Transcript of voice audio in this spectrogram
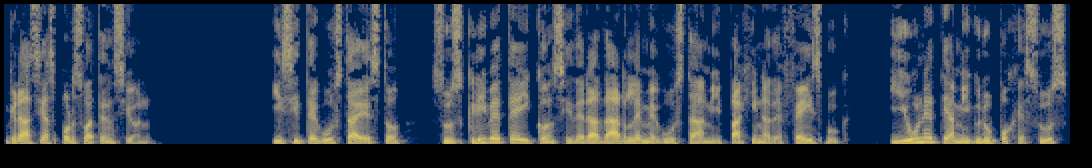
Gracias por su atención. Y si te gusta esto, suscríbete y considera darle me gusta a mi página de Facebook y únete a mi grupo Jesús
